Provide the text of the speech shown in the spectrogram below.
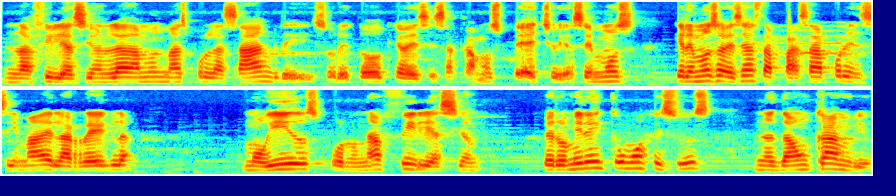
la afiliación la damos más por la sangre y sobre todo que a veces sacamos pecho y hacemos, queremos a veces hasta pasar por encima de la regla, movidos por una afiliación. Pero miren cómo Jesús nos da un cambio.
